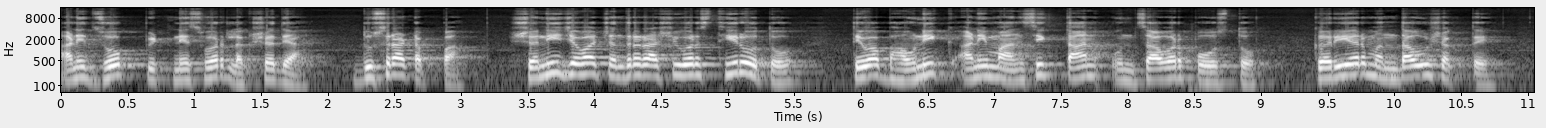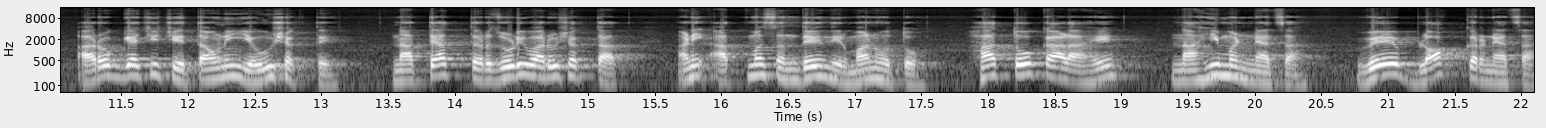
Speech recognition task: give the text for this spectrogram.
आणि झोप फिटनेसवर लक्ष द्या. दुसरा टप्पा शनी जेव्हा चंद्र राशीवर स्थिर होतो तेव्हा भावनिक आणि मानसिक ताण उंचावर पोहोचतो. करिअर मंदावू शकते आरोग्याची चेतावणी येऊ शकते नात्यात तडजोडी वारू शकतात आणि आत्मसंदेह निर्माण होतो. हा तो काळ आहे नाही म्हणण्याचा वेळ ब्लॉक करण्याचा.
